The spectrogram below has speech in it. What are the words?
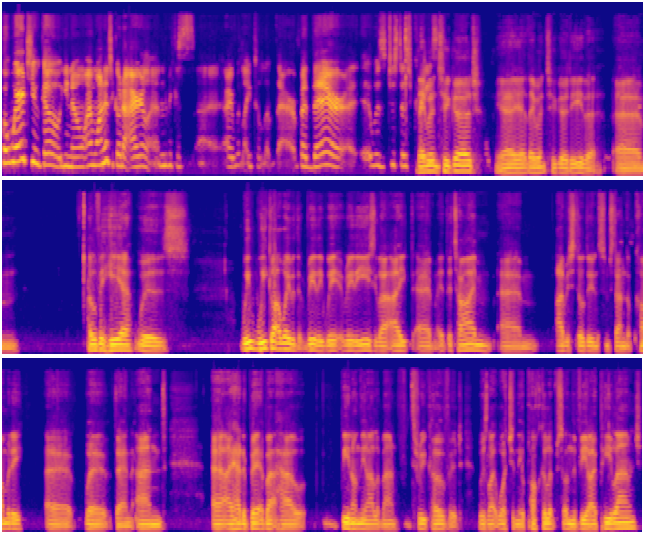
but where do you go? You know, I wanted to go to Ireland because uh, I would like to live there, but there it was just as crazy. They weren't too good. Yeah, yeah, they weren't too good either. Um, over here was we we got away with it really really easy. Like I um, at the time um, I was still doing some stand up comedy uh, where then and uh, I had a bit about how being on the Isle of Man through COVID was like watching the apocalypse on the VIP lounge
